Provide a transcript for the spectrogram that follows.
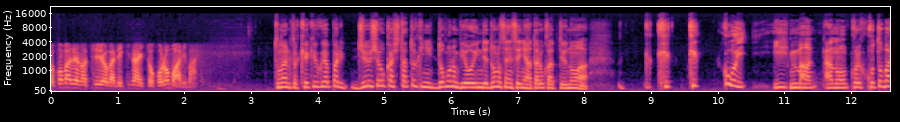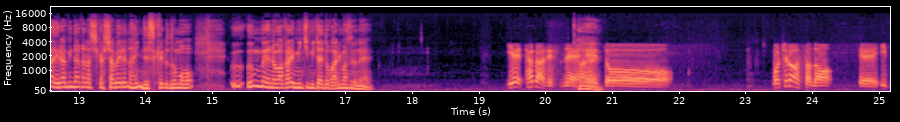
そこまでの治療ができないところもあります。となると結局やっぱり重症化した時にどこの病院でどの先生に当たるかっていうのはけ結構いいまああのこれ言葉選びながらしか喋れないんですけれどもう運命の分かれ道みたいなとこありますよね。いえ、ただですね、はいえっ、と、もちろんその、えー一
